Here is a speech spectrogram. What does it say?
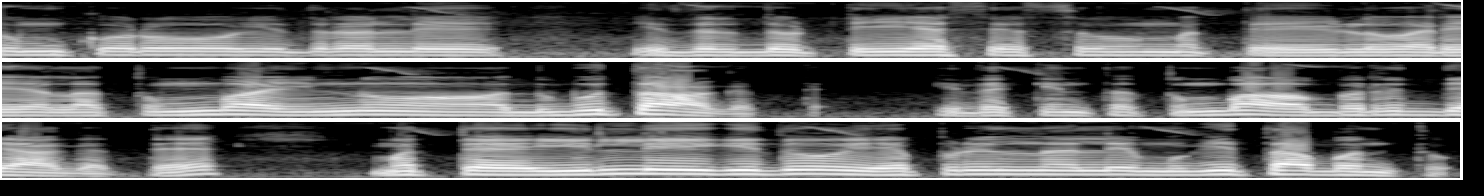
ತುಮಕೂರು ಇದರಲ್ಲಿ ಇದ್ರದ್ದು ಟಿ ಎಸ್ ಎಸ್ಸು ಮತ್ತು ಇಳುವರಿ ಎಲ್ಲ ತುಂಬ ಇನ್ನೂ ಅದ್ಭುತ ಆಗುತ್ತೆ. ಇದಕ್ಕಿಂತ ತುಂಬ ಅಭಿವೃದ್ಧಿ ಆಗುತ್ತೆ. ಮತ್ತು ಇಲ್ಲಿ ಈಗಿದು ಏಪ್ರಿಲ್ನಲ್ಲಿ ಮುಗಿತಾ ಬಂತು.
